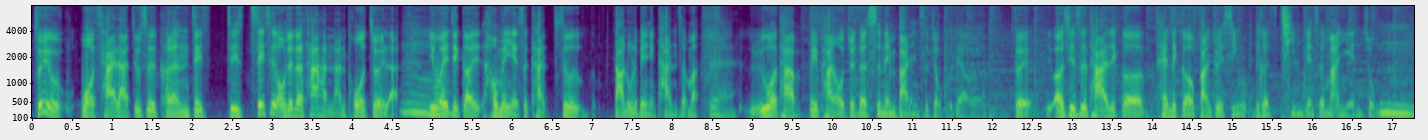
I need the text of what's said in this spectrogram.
所以我猜啦，就是可能这。这这次我觉得他很难脱罪了，嗯，因为这个后面也是看，就大陆那边也看着嘛。对，如果他被判，我觉得十年八年是走不掉了。对，而且是他这个他那个犯罪行为那个情节是蛮严重的。嗯，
